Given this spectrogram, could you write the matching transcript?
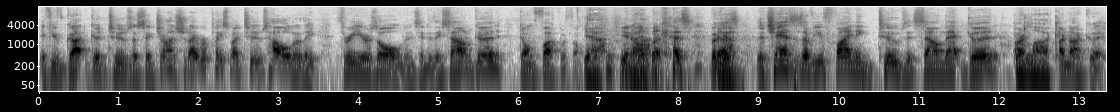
if you've got good tubes, I say, John, should I replace my tubes? How old are they? Three years old. And he said, Do they sound good? Don't fuck with them. Yeah. You know, because because the chances of you finding tubes that sound that good are, luck. are not good.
